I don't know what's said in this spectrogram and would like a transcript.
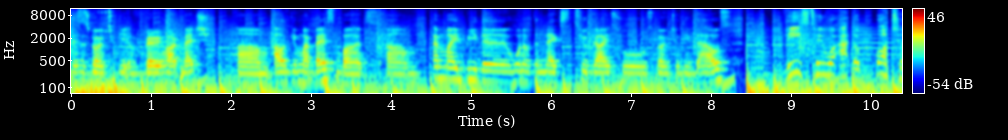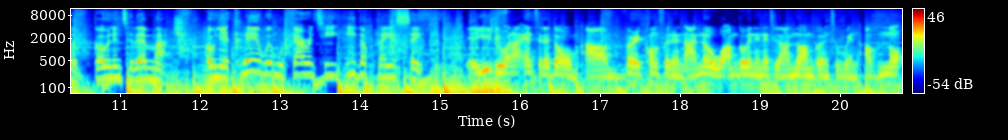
This is going to be a very hard match. Um, I'll give my best, but um, I might be the one of the next two guys who's going to leave the house. These two were at the bottom going into their match. Only a clear win would guarantee either player's safety. Yeah, usually when I enter the dome, I'm very confident. I know what I'm going in there into. I know I'm going to win. I've not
